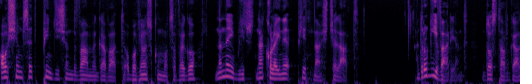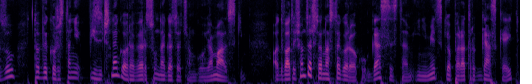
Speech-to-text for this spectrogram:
852 MW obowiązku mocowego na, na kolejne 15 lat. Drugi wariant dostaw gazu to wykorzystanie fizycznego rewersu na gazociągu jamalskim. Od 2014 roku Gaz System i niemiecki operator Gascade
